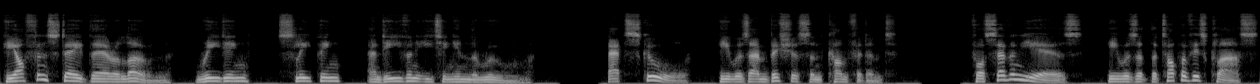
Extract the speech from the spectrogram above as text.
He often stayed there alone, reading, sleeping, and even eating in the room. At school, he was ambitious and confident. For seven years, he was at the top of his class,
